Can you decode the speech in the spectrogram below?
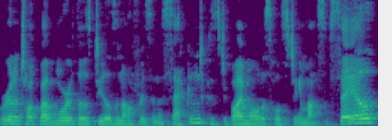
We're going to talk about more of those deals and offers in a second because Dubai Mall is hosting a massive sale.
